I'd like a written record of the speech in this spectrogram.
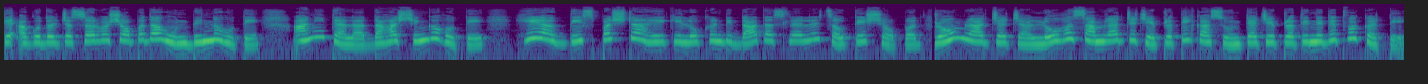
ते अगोदरच्या सर्व शौपदाहून भिन्न होते आणि त्याला दहा शिंग होते. हे अगदी स्पष्ट आहे की लोखंडी दात असलेले चौथे शौपद रोम राज्याच्या लोह साम्राज्याचे प्रतीक असून त्याचे प्रतिनिधित्व करते.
